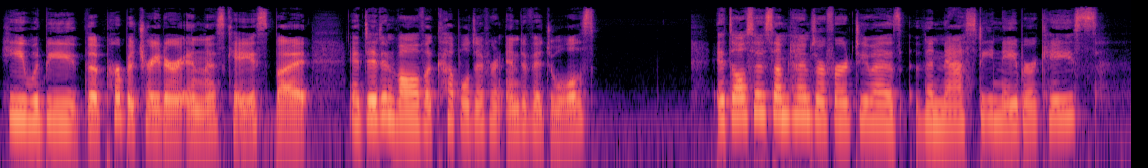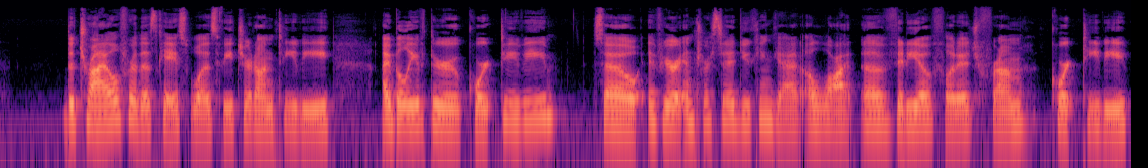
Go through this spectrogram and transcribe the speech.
he would be the perpetrator in this case, but it did involve a couple different individuals. It's also sometimes referred to as the nasty neighbor case. The trial for this case was featured on TV, I believe through Court TV. So if you're interested, you can get a lot of video footage from Court TV.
